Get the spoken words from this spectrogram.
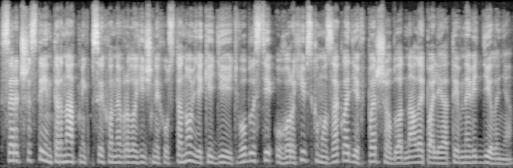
Серед шести інтернатних психоневрологічних установ, які діють в області, у Горохівському закладі вперше обладнали паліативне відділення.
